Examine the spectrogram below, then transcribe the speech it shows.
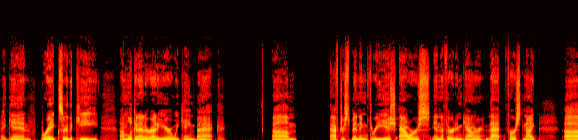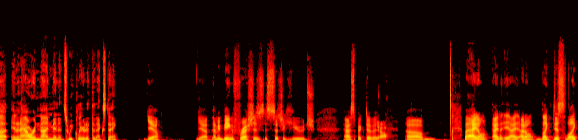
again. Breaks are the key. I'm looking at it right here. We came back um, after spending three ish hours in the third encounter that first night. Uh, in an hour and nine minutes, we cleared it the next day. Yeah, yeah. I mean, being fresh is, is such a huge aspect of it. Yeah. Um, but I don't, I, I, I don't like dislike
